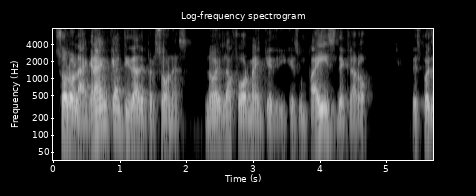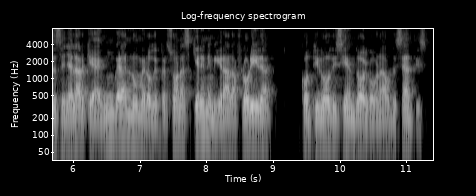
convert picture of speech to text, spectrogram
Solo la gran cantidad de personas no es la forma en que diriges un país, declaró. Después de señalar que un gran número de personas quieren emigrar a Florida, continuó diciendo el gobernador de Santis,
